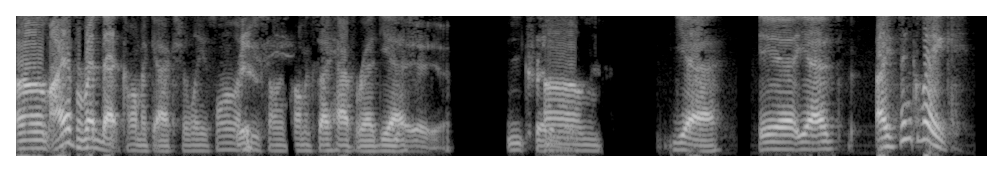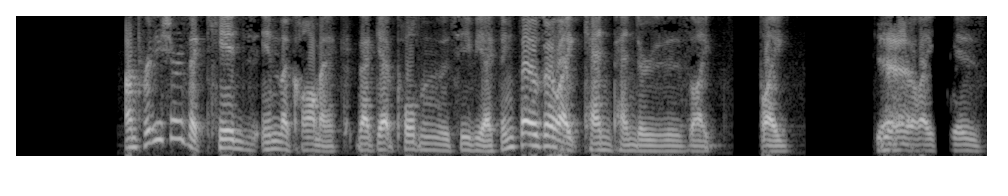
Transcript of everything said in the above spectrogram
Um, I have read that comic actually. It's one of the Really? few Sonic comics I have read. Yes. Yeah, yeah, yeah. Incredible. Um, yeah, yeah, yeah. It's, I think like I'm pretty sure the kids in the comic that get pulled into the TV. I think those are like Ken Penders is like like yeah. like his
